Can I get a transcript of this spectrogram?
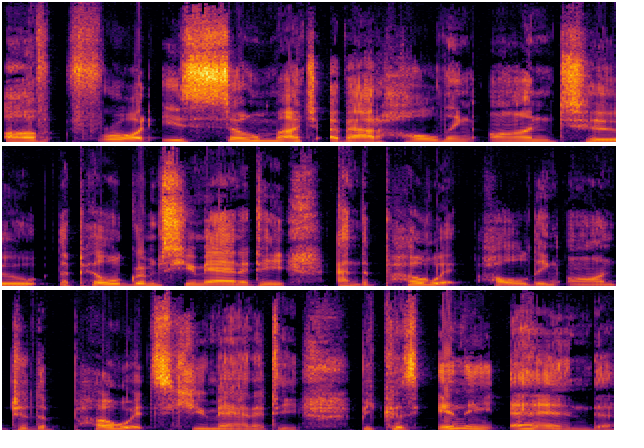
of fraud is so much about holding on to the pilgrim's humanity and the poet holding on to the poet's humanity. Because in the end,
